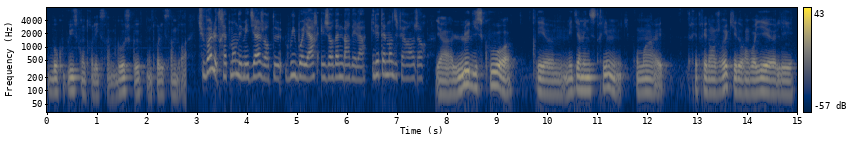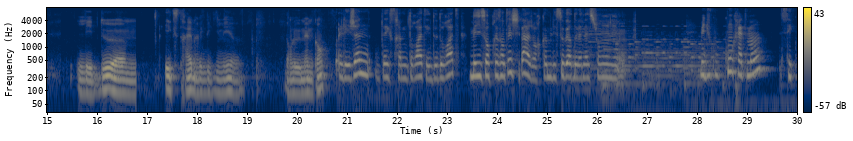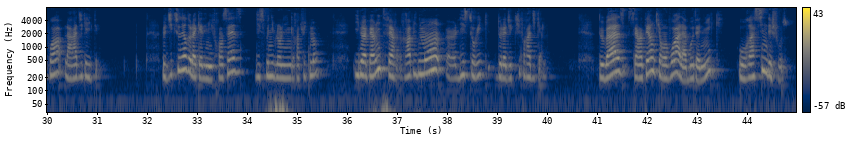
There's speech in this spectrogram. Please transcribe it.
beaucoup plus contre l'extrême gauche que contre l'extrême droite. Tu vois le traitement des médias, genre de Louis Boyard et Jordan Bardella, il est tellement différent, genre. Il y a le discours des euh, médias mainstream qui pour moi est très très dangereux, qui est de renvoyer euh, les, les deux euh, extrêmes, avec des guillemets, dans le même camp. Les jeunes d'extrême droite et de droite, mais ils sont représentés, je sais pas, genre comme les sauveurs de la nation. Mais du coup, concrètement, c'est quoi la radicalité? Le dictionnaire de l'Académie française, disponible en ligne gratuitement, il m'a permis de faire rapidement euh, l'historique de l'adjectif radical. De base, c'est un terme qui renvoie à la botanique, aux racines des choses.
